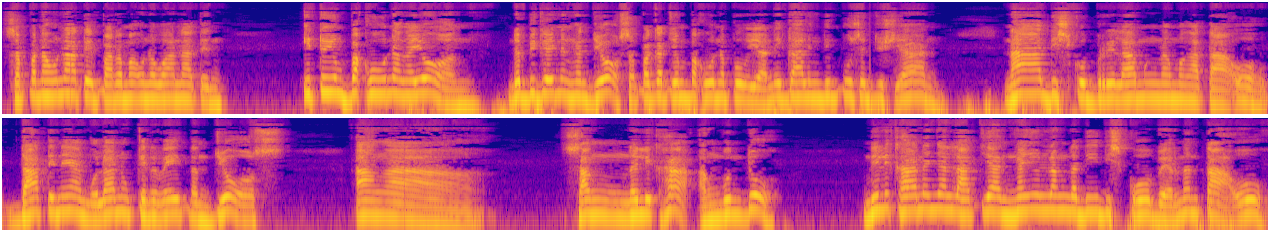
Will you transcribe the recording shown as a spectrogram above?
Sa panahon natin para maunawa natin, ito yung bakuna ngayon na bigay ng Diyos sapagkat yung bakuna po yan ay galing din po sa Diyos yan. Na-discover lamang ng mga tao. Dati na yan, mula nung kinrate ng Diyos ang uh, sang nalikha, ang mundo. Nilikha na niya lahat yan. Ngayon lang nadidiscover ng tao.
